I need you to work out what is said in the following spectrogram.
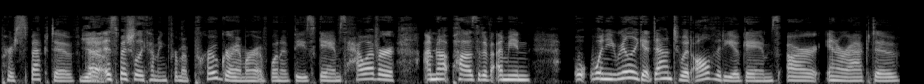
perspective, Yeah. uh, especially coming from a programmer of one of these games. However, I'm not positive. I mean, w- when you really get down to it, all video games are interactive.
